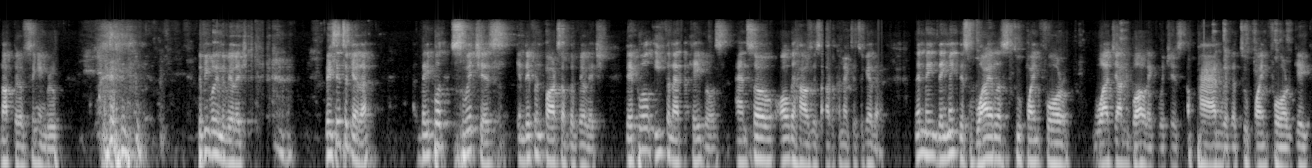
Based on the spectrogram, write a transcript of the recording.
not the singing group, the people in the village, they sit together, they put switches in different parts of the village. They pull ethernet cables, and so all the houses are connected together. Then they make this wireless 2.4 wajanbolic, which is a pan with a 2.4 gig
